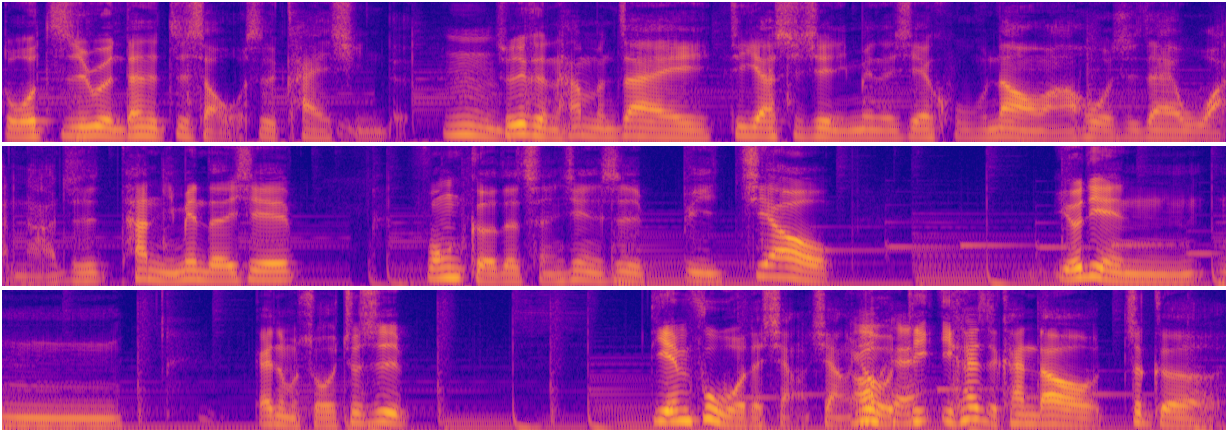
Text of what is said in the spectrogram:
多滋润，但是至少我是开心的。嗯，就是可能他们在地下世界里面的一些胡闹啊，或者是在玩啊，就是它里面的一些风格的呈现是比较有点嗯，该怎么说，就是颠覆我的想象，因为我第一开始看到这个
